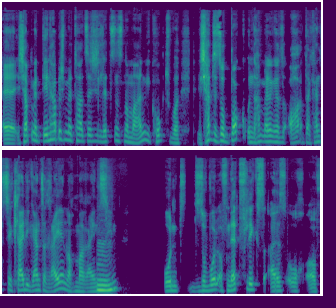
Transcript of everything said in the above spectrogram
Äh, ich habe mir den habe ich mir tatsächlich letztens noch mal angeguckt, weil ich hatte so Bock und habe mir dann gesagt: „Oh, da kannst du dir gleich die ganze Reihe noch mal Mhm. Reinziehen.“ Und sowohl auf Netflix als auch auf,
